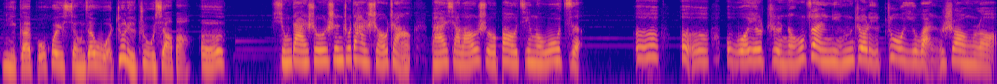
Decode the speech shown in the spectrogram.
你该不会想在我这里住下吧？呃，熊大叔伸出大手掌，把小老鼠抱进了屋子。呃呃，我也只能在您这里住一晚上了。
